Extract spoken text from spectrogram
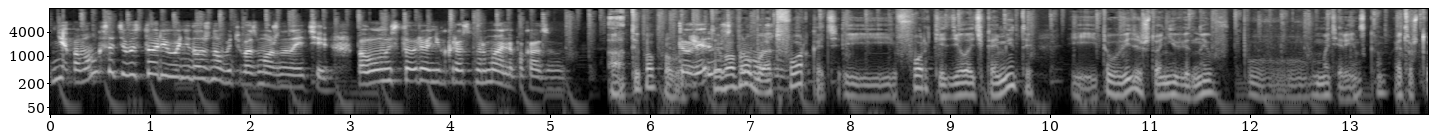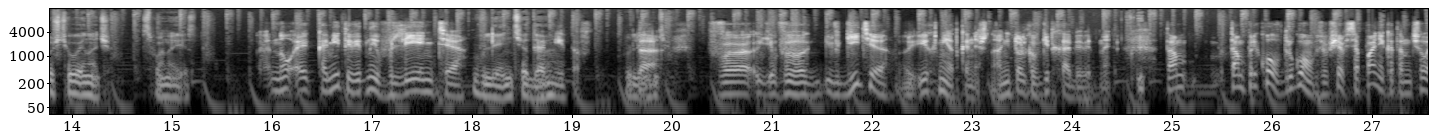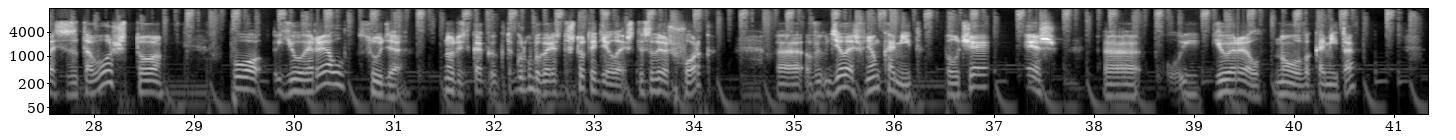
не, по-моему, кстати, в истории его не должно быть возможно найти. По-моему, историю они как раз нормально показывают. А ты попробуй. Ты, уверен, ты попробуй можно? отфоркать и в форке сделать комиты, и ты увидишь, что они видны в, в, в материнском. Это что, с чего я начал свой наезд? Ну, э, комиты видны в ленте. В ленте, да. Комитов. В ленте. Да В, в, в Гите их нет, конечно. Они только в гитхабе видны. Там, там прикол в другом. Вообще вся паника там началась из-за того, что по URL, судя, ну, то есть, как, грубо говоря, что ты делаешь? Ты создаешь форк, э, делаешь в нем комит, получаешь э, URL нового комита,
